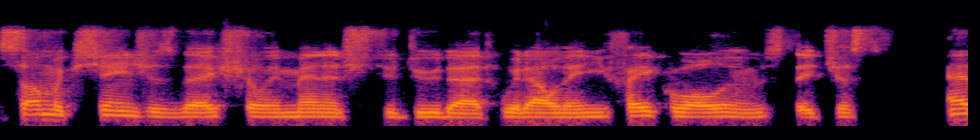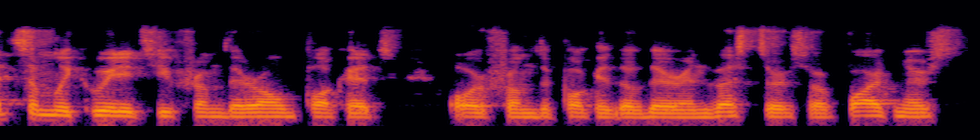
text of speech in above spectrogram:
some exchanges they actually manage to do that without any fake volumes. They just add some liquidity from their own pocket or from the pocket of their investors or partners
